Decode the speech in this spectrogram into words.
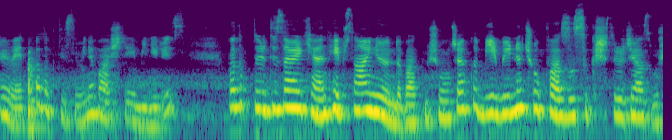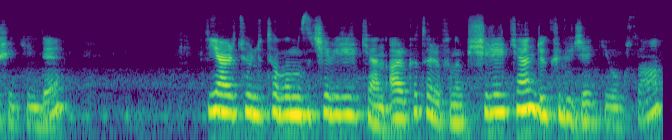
Evet balık dizimine başlayabiliriz. Balıkları dizerken hepsi aynı yönde bakmış olacak ve birbirine çok fazla sıkıştıracağız bu şekilde. Diğer türlü tavamızı çevirirken, arka tarafını pişirirken dökülecek yoksa.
